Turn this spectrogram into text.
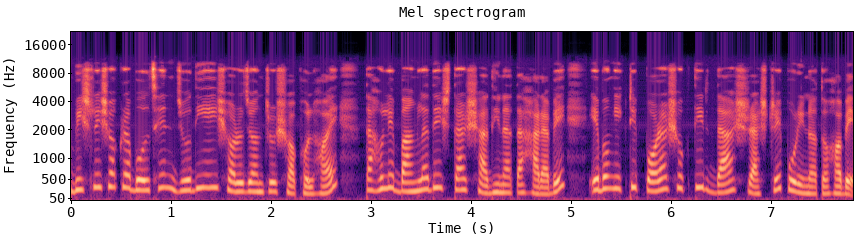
বিশ্লেষকরা বলছেন, যদি এই ষড়যন্ত্র সফল হয়, তাহলে বাংলাদেশ তার স্বাধীনতা হারাবে এবং একটি পরাশক্তির দাস রাষ্ট্রে পরিণত হবে।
